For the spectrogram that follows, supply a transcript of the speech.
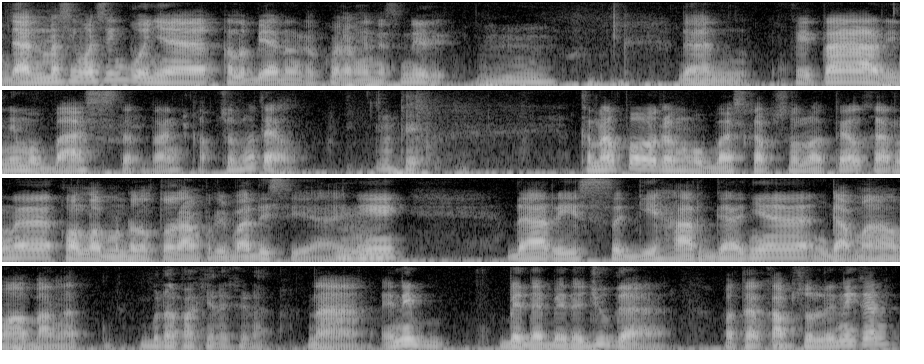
Dan masing-masing punya kelebihan dan kekurangannya sendiri. Hmm. Dan kita hari ini mau bahas tentang kapsul hotel. Oke. Kenapa orang mau bahas kapsul hotel? Karena kalau menurut orang pribadi sih ya, ini dari segi harganya nggak mahal-mahal banget. Berapa kira-kira? Nah, ini beda-beda juga. Hotel kapsul ini kan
